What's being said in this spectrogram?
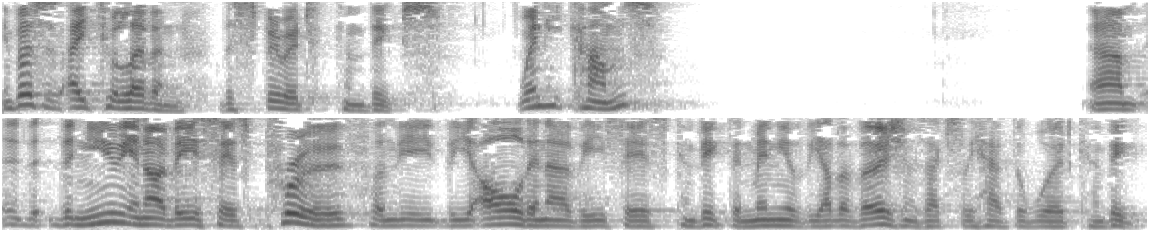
In verses 8 to 11, the Spirit convicts. When He comes, um, the, the, new NIV says prove, and the, the old NIV says convict, and many of the other versions actually have the word convict.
